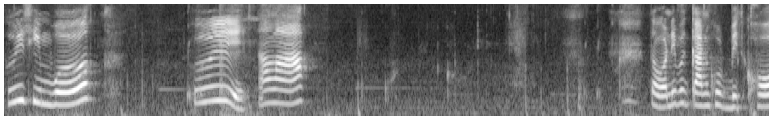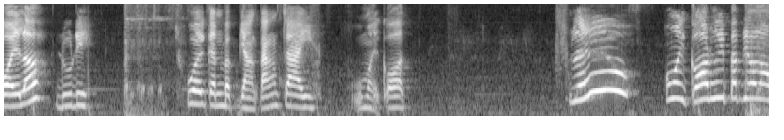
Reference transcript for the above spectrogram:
เฮ้ย ทีมเวิร์กเฮ้ย น่ารัก แต่วันนี้เป็นการขุดบิตคอยแล้ว ดูดิ ช่วยกันแบบอย่างตั้งใจ โอ้ my god เร็ว โอ้ my god เฮ้ยแป๊บเดียวเรา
